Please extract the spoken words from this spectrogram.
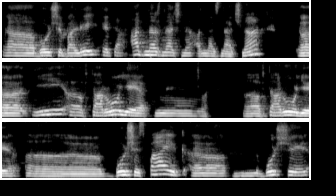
больше болей. Это однозначно, однозначно. Э, и э, второе, второе больше спаек, э, больше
